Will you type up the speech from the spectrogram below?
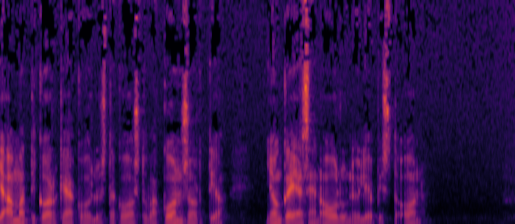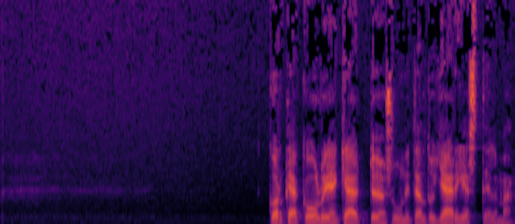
ja ammattikorkeakouluista koostuva konsortio, jonka jäsen Oulun yliopisto on. Korkeakoulujen käyttöön suunniteltu järjestelmä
